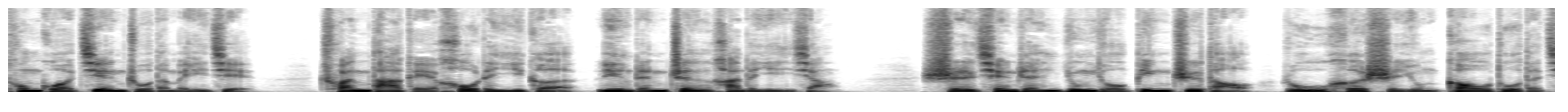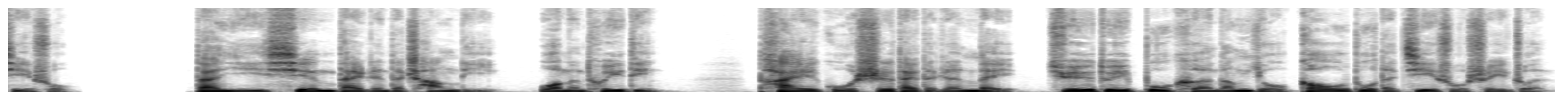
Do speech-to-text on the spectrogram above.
通过建筑的媒介，传达给后人一个令人震撼的印象：史前人拥有并知道如何使用高度的技术。但以现代人的常理，我们推定，太古时代的人类绝对不可能有高度的技术水准。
